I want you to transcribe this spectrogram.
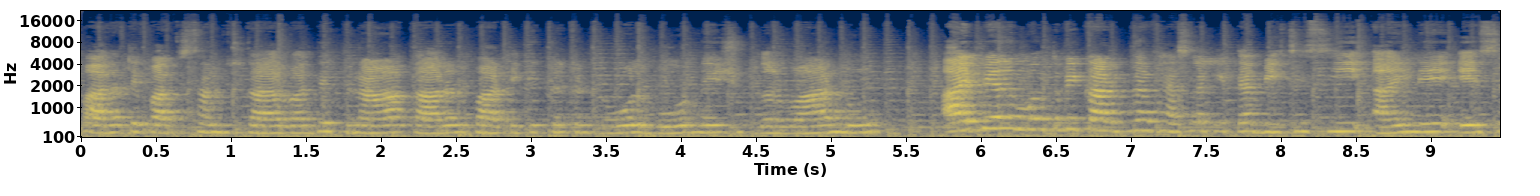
ਭਾਰਤ ਤੇ ਪਾਕਿਸਤਾਨ ਵਿਚਕਾਰ ਵਧਦੇ ਤਣਾਅ ਕਾਰਨ ਭਾਰਤੀ ਕੰਟਰੋਲ ਬੋਰਡ ਨੇ ਸ਼ੁੱਕਰਵਾਰ ਨੂੰ ਆਈਪੀਐਲ ਮੁਲਤਵੀ ਕਰਨ ਦਾ ਫੈਸਲਾ ਕੀਤਾ। ਬੀਸੀਸੀਆਈ ਨੇ ਇਸ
